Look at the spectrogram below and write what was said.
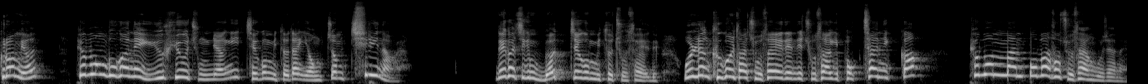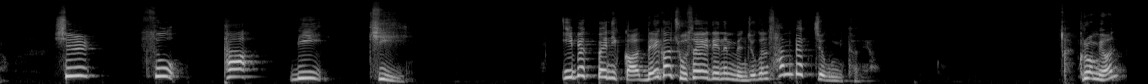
그러면 표본 구간의 유효 중량이 제곱미터당 0.7이 나와요. 내가 지금 몇 제곱미터 조사해야 돼? 원래는 그걸 다 조사해야 되는데 조사하기 벅차니까 표본만 뽑아서 조사한 거잖아요. 실, 수, 타, 미, 기. 200배니까 내가 조사해야 되는 면적은 300제곱미터네요. 그러면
